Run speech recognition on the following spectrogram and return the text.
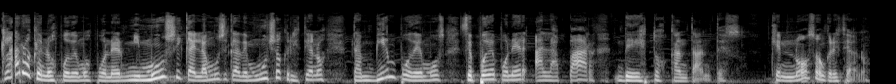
Claro que nos podemos poner. Mi música y la música de muchos cristianos también podemos, se puede poner a la par de estos cantantes, que no son cristianos.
